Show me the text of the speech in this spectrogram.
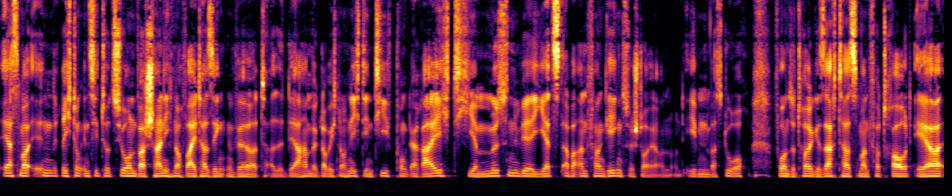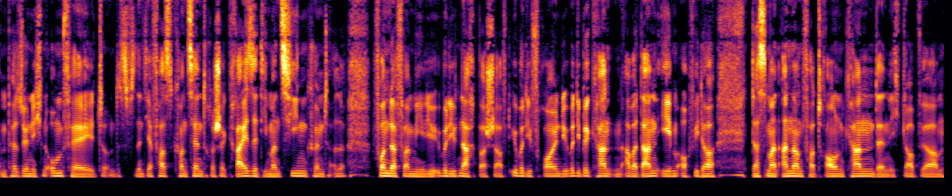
erstmal in Richtung Institution wahrscheinlich noch weiter sinken wird. Also da haben wir, glaube ich, noch nicht den Tiefpunkt erreicht. Hier müssen wir jetzt aber anfangen, gegenzusteuern. Und eben, was du auch vorhin so toll gesagt hast, man vertraut eher im persönlichen Umfeld. Und es sind ja fast konzentrische Kreise, die man ziehen könnte. Also von der Familie, über die Nachbarschaft, über die Freunde, über die Bekannten, aber dann eben auch wieder, dass man anderen vertrauen kann. Denn ich glaube, wir,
